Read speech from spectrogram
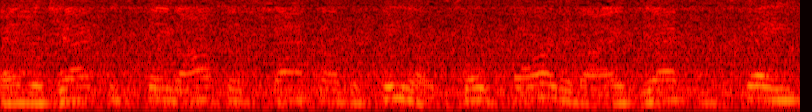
And the Jackson State offense back on the field. So far tonight, Jackson State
